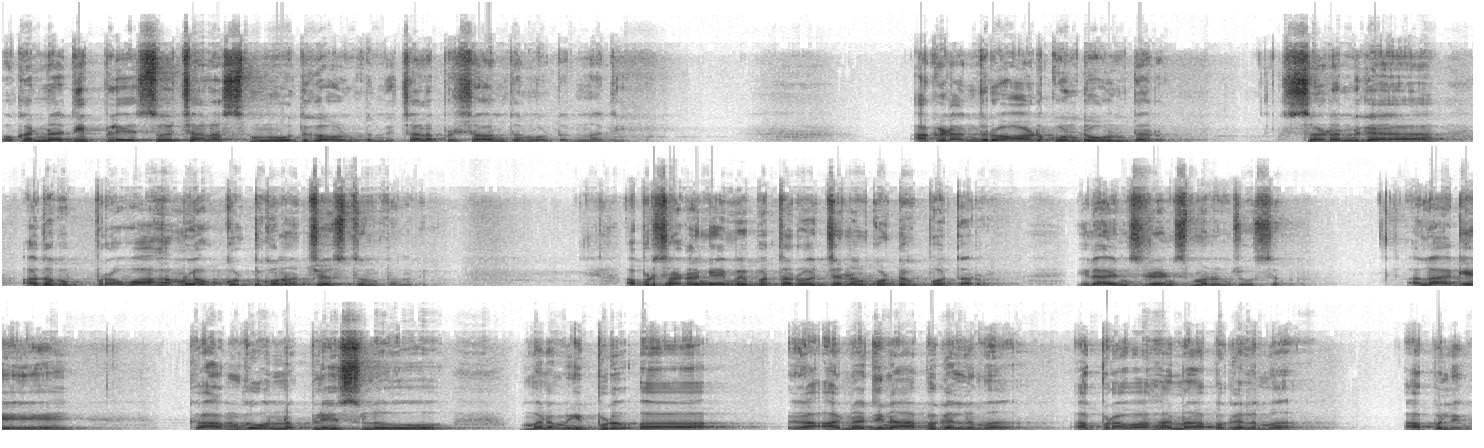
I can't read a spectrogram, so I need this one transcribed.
ఒక నది ప్లేసు చాలా స్మూత్గా ఉంటుంది చాలా ప్రశాంతంగా ఉంటుంది నది. అక్కడ అందరూ ఆడుకుంటూ ఉంటారు. సడన్గా అదొక ప్రవాహంలో కొట్టుకుని వచ్చేస్తుంటుంది. అప్పుడు సడన్గా ఏమైపోతారు? జనం కొట్టుకుపోతారు. ఇలా ఇన్సిడెంట్స్ మనం చూసాం. అలాగే కామ్గా ఉన్న ప్లేస్లో మనం ఇప్పుడు ఆ, నదిని ఆపగలమా? ఆ ప్రవాహాన్ని ఆపగలమా? ఆపలేం.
